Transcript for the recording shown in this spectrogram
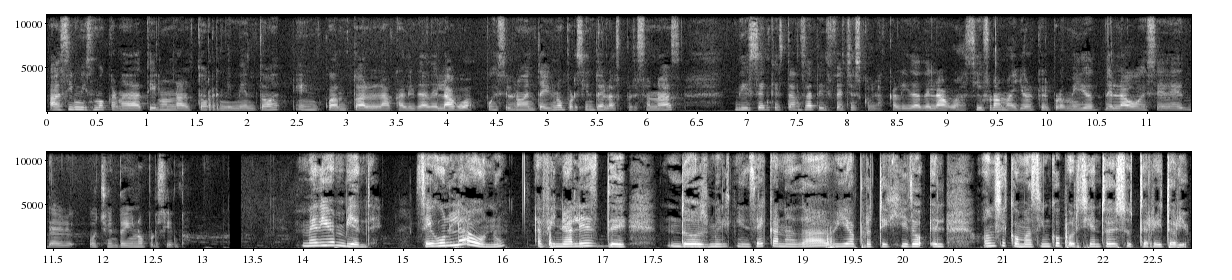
Asimismo, Canadá tiene un alto rendimiento en cuanto a la calidad del agua, pues el 91% de las personas dicen que están satisfechas con la calidad del agua, cifra mayor que el promedio de la OSDE del 81%. Medio ambiente. Según la ONU, a finales de 2015, Canadá había protegido el 11,5% de su territorio,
